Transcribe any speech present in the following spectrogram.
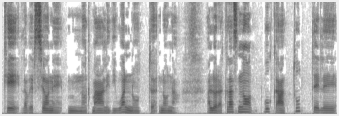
che la versione mm, normale di OneNote non ha. Allora, Class Notebook ha tutte le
